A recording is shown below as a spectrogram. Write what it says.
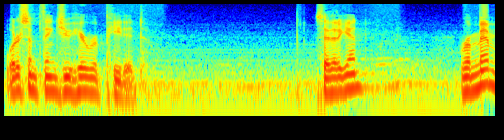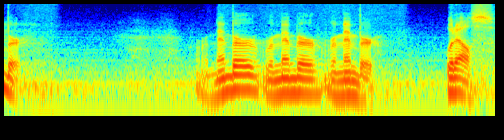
What are some things you hear repeated? Say that again. Remember. Remember, remember, remember. What else?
